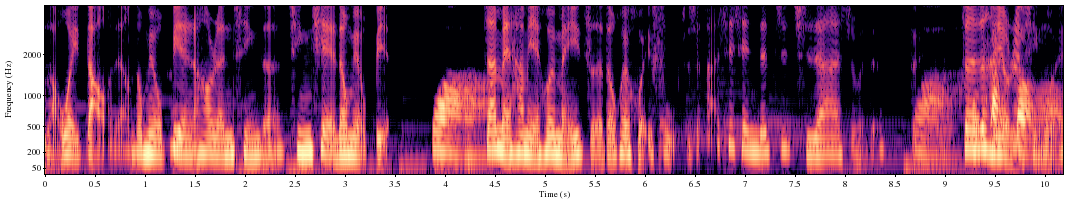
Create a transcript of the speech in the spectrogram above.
老味道，这样都没有变，然后人情的亲切也都没有变。哇，詹美他们也会每一则都会回复，就是啊，谢谢你的支持啊什么的。对，哇，真的是很有人情味。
